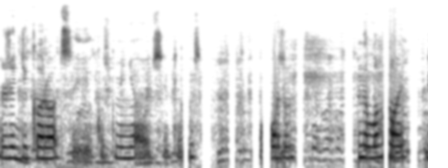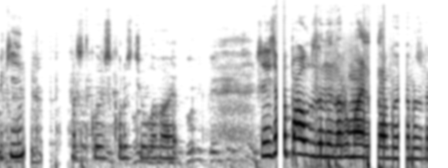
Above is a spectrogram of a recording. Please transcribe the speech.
Вже декорації якось міняються якимось образом. Не лагає. Прикинь. З такою скоростю лагає. Життя пауза ненормальна, яку я просто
